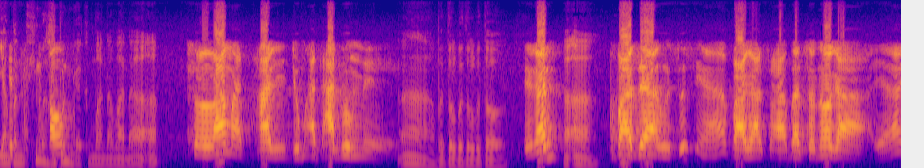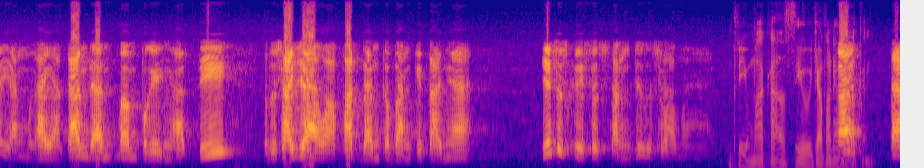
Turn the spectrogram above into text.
Yang penting walaupun nggak ke mana-mana. Selamat Hari Jumat Agung nih. Ah, betul betul betul. Ya kan? Ah, ah. Pada khususnya para sahabat Sonora ya yang merayakan dan memperingati tentu saja wafat dan kebangkitannya Yesus Kristus Sang Juru Selamat. Terima kasih ucapannya Pak Kang. kita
